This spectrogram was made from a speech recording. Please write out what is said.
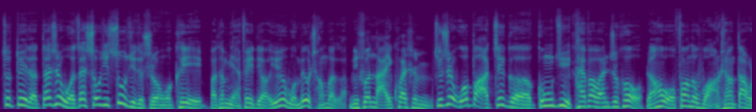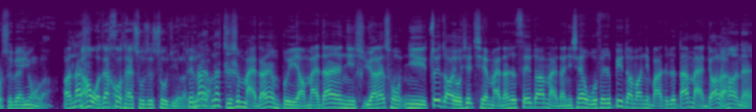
这对的，但是我在收集数据的时候，我可以把它免费掉，因为我没有成本了。你说哪一块是就是我把这个工具开发完之后，然后我放到网上，大伙随便用了啊那然后我在后台收集数据了，对，吧那那只是买单人不一样。买单人你原来从你最早有些企业买单是 C 端买单，你现在无非是 B 端帮你把这个单买掉了。然后呢，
